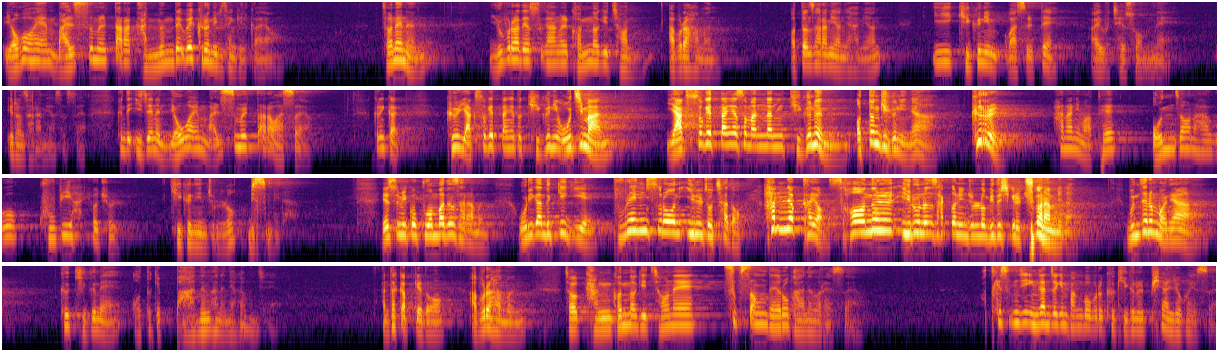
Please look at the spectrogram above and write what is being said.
여호와의 말씀을 따라 갔는데 왜 그런 일이 생길까요? 전에는 유브라데스 강을 건너기 전 아브라함은 어떤 사람이었냐 하면 이 기근이 왔을 때 아이고 재수 없네 이런 사람이었었어요. 근데 이제는 여호와의 말씀을 따라왔어요. 그러니까 그 약속의 땅에도 기근이 오지만 약속의 땅에서 만난 기근은 어떤 기근이냐? 그를 하나님 앞에 온전하고 구비하여 줄 기근인 줄로 믿습니다. 예수 믿고 구원받은 사람은 우리가 느끼기에 불행스러운 일조차도 합력하여 선을 이루는 사건인 줄로 믿으시기를 축원합니다. 문제는 뭐냐? 그 기근에 어떻게 반응하느냐가 문제예요. 안타깝게도 아브라함은 저 강 건너기 전에 습성대로 반응을 했어요. 어떻게 든지 인간적인 방법으로 그 기근을 피하려고 했어요.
